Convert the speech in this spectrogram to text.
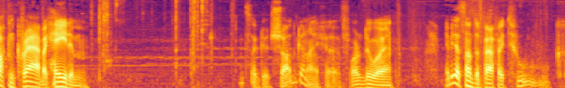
Fucking crab, I hate him. It's a good shotgun I have, or do I? Maybe that's not the path I took.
